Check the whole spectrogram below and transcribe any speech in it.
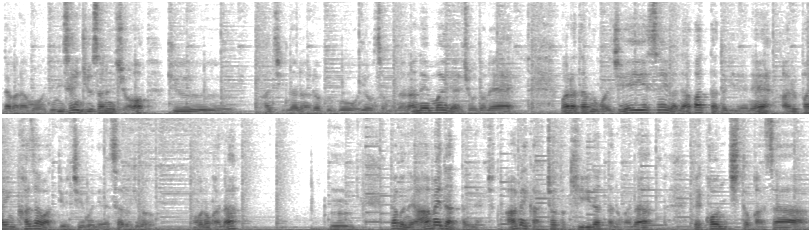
だからもう2013年でしょ？9 8 7 6 5 4 3 7年前だよちょうどね。まだ多分これ JSA がなかった時でねアルパインザワっていうチームでやってた時のものかな。うん、多分ね雨だったんだよ。ちょっと雨かちょっと霧だったのかな。でコンチとかさ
